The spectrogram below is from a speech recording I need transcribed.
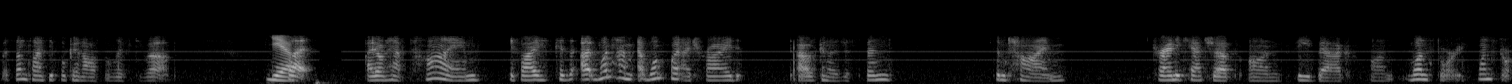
But sometimes people can also lift you up. Yeah. But I don't have time if I because at one time at one point I tried I was gonna just spend some time trying to catch up on feedback on one story, one story,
